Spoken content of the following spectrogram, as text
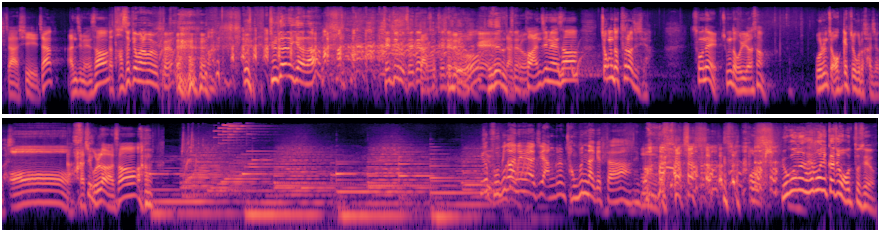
자, 시작. 앉으면서 자, 다섯 개만 한번 해볼까요? 줄다리기 하나? 제대로, 제대로, 자, 제대로. 예, 제대로, 자, 제대로. 더 앉으면서 조금 더 틀어주세요. 손을 좀 더 올려서 오른쪽 어깨 쪽으로 가져가시죠. 어. 자, 다시 올라와서 이거 부부간에 해야지 안 그러면 정분 나겠다. 이거. 어, 요거는 해보니까 좀 어떠세요?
